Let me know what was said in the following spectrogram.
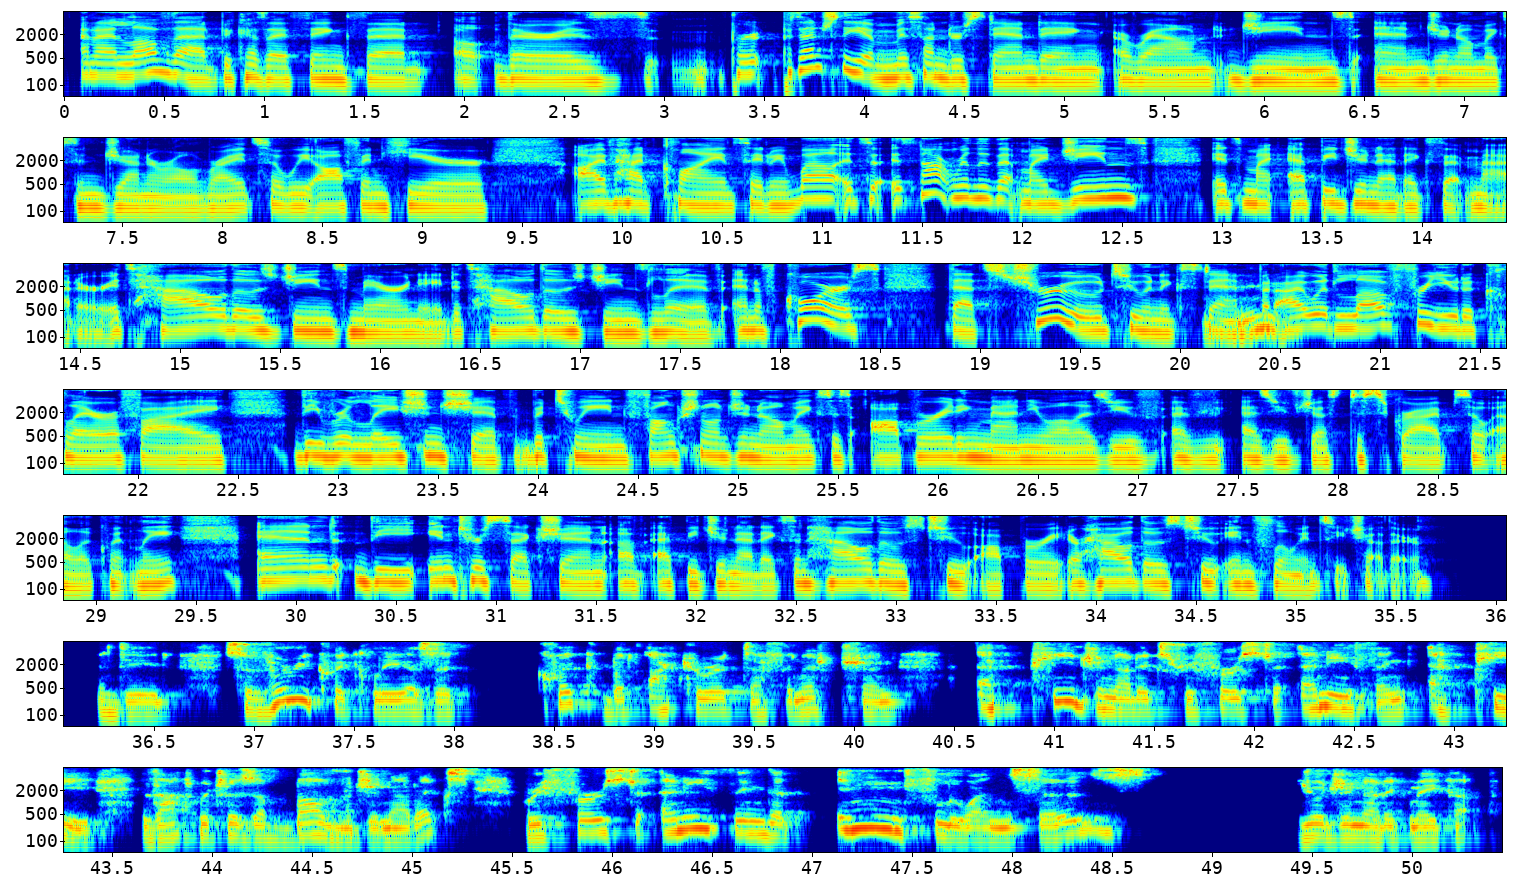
And I love that because I think that uh, there is per- potentially a misunderstanding around genes and genomics in general, right? So we often hear, I've had clients say to me, well, it's, it's not really that my genes, it's my epigenetics that matter. It's how those genes marinate, it's how those genes live. And of course, that's true to an extent, mm-hmm. but I would love for you to clarify the relationship between functional genomics, this operating manual, as you've, as you've just described so eloquently, and and the intersection of epigenetics and how those two operate or how those two influence each other. Indeed. So, very quickly, as a quick but accurate definition, epigenetics refers to anything, epi, that which is above genetics, refers to anything that influences your genetic makeup.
